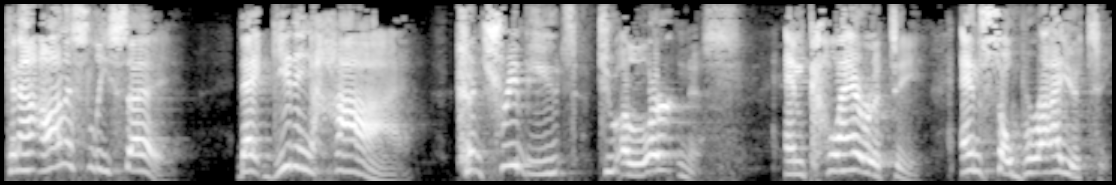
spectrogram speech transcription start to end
Can I honestly say that getting high contributes to alertness and clarity and sobriety?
